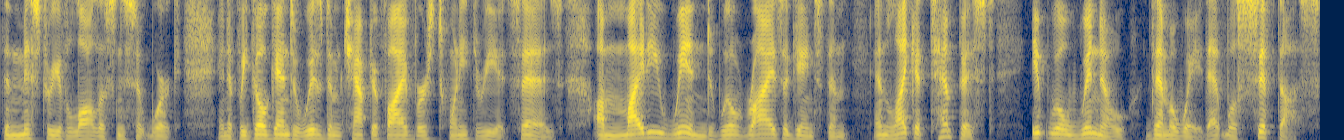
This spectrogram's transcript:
the mystery of lawlessness at work. And if we go again to Wisdom chapter 5, verse 23, it says, A mighty wind will rise against them, and like a tempest, it will winnow them away. That will sift us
